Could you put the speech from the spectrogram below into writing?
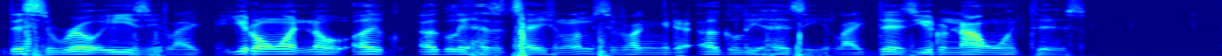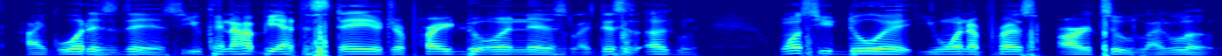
this is real easy. Like, you don't want no ugly hesitation. Let me see if I can get an ugly hezzy like this. You do not want this. Like, what is this? You cannot be at the stage or probably doing this. Like, this is ugly. Once you do it, you want to press R2. Like, look,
